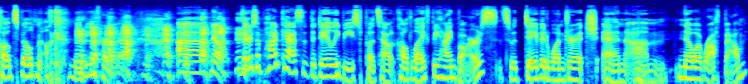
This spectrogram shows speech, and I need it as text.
called Spilled Milk. Maybe you've heard of it. Uh, no, there's a podcast that the Daily Beast puts out called Life Behind Bars. It's with David Wondrich and um, Noah Rothbaum.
